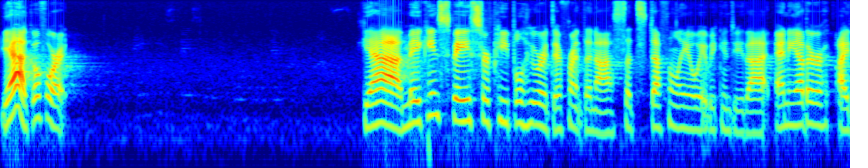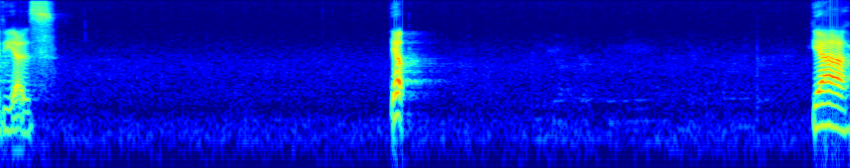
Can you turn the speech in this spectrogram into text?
Yeah, go for it. Yeah, making space for people who are different than us. That's definitely a way we can do that. Any other ideas? Yep. Yeah,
